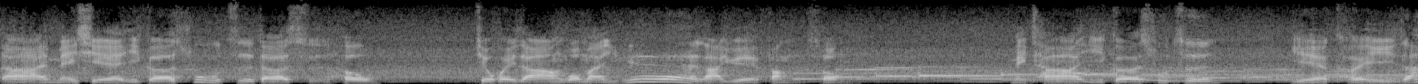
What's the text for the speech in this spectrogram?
在每写一个数字的时候，就会让我们越来越放松。每差一个数字。也可以让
